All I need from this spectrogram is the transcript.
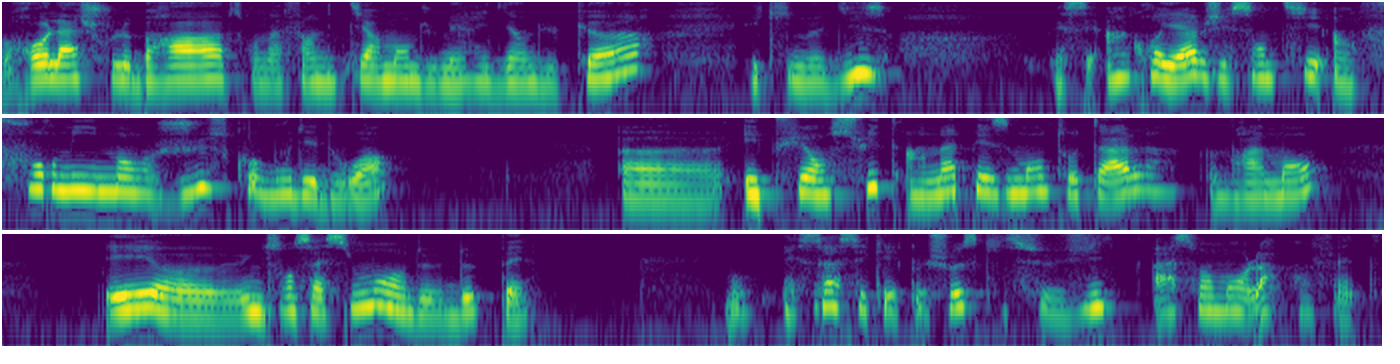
relâchent le bras parce qu'on a fait un étirement du méridien du cœur et qui me disent c'est incroyable, j'ai senti un fourmillement jusqu'au bout des doigts. Euh, et puis ensuite un apaisement total, vraiment, et euh, une sensation de, paix. Bon, et ça c'est quelque chose qui se vit à ce moment-là en fait.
